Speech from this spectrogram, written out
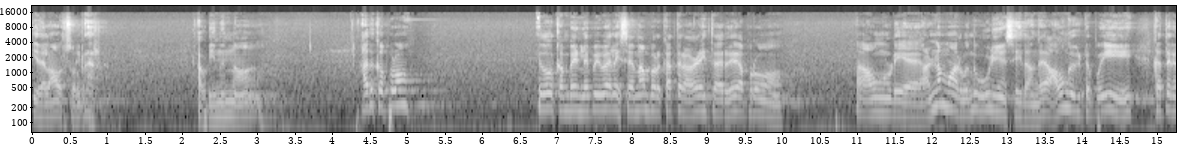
இதெல்லாம் அவர் சொல்கிறார் அப்படின்னுன்னா அதுக்கப்புறம் ஏதோ ஒரு கம்பெனியில் போய் வேலை சேர்ந்தான் அப்புறம் கத்தர் அழைத்தார். அப்புறம் அவங்களுடைய அண்ணன்மார் வந்து ஊழியம் செய்தாங்க. அவங்கக்கிட்ட போய் கத்தர்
